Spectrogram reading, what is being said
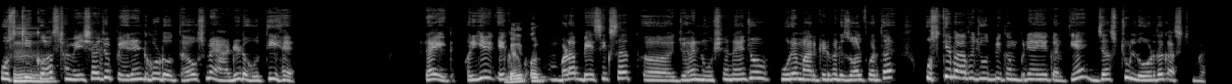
उसकी कॉस्ट हम्म। हमेशा जो पेरेंट गुड होता है उसमें एडेड होती है। Right right. और ये एक बड़ा बेसिक सा जो है नोशन है जो पूरे मार्केट में रिजॉल्व करता है। उसके बावजूद भी कंपनियाँ ये करती हैं just to lower the customer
